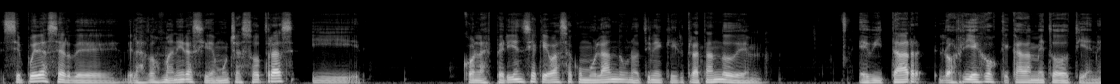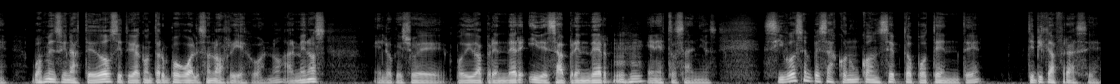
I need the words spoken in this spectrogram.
se puede hacer de, de, las dos maneras y de muchas otras y con la experiencia que vas acumulando uno tiene que ir tratando de evitar los riesgos que cada método tiene. Vos mencionaste dos y te voy a contar un poco cuáles son los riesgos, ¿no? Al menos en lo que yo he podido aprender y desaprender en estos años. Si vos empezás con un concepto potente, típica frase,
